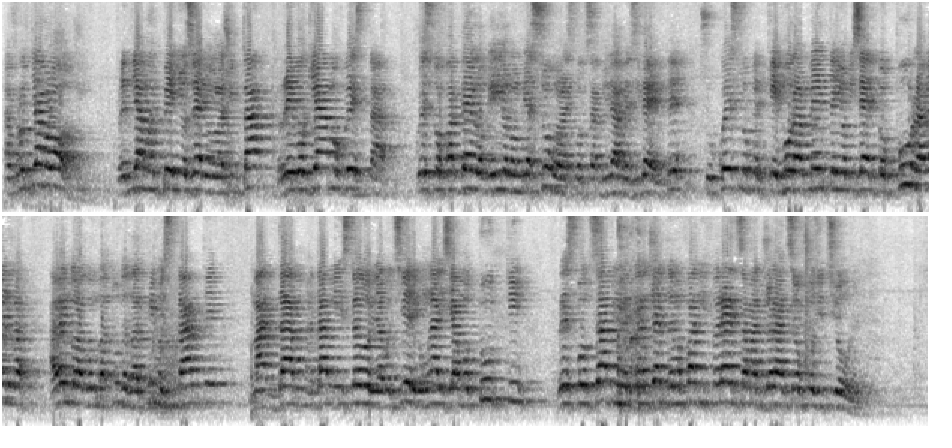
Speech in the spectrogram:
Affrontiamolo oggi, prendiamo impegno serio con la città, revochiamo questa, questo fardello che io non mi assumo la responsabilità Presidente su questo perché moralmente io mi sento pur averla, avendola combattuta dal primo istante ma da, da amministratori, da consiglieri comunali siamo tutti responsabili perché la gente non fa differenza maggioranza e opposizione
